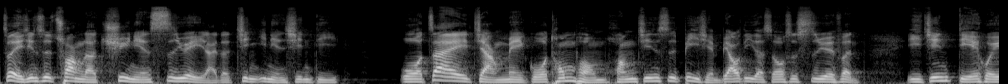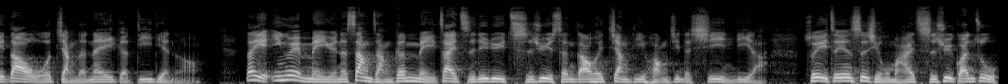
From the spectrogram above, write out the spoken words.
这已经是创了去年四月以来的近一年新低。我在讲美国通膨黄金是避险标的的时候是四月份，已经跌回到我讲的那一个低点了哦。那也因为美元的上涨跟美债殖利率持续升高会降低黄金的吸引力啦，所以这件事情我们还持续关注。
